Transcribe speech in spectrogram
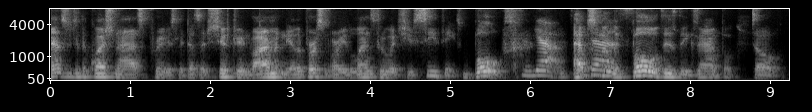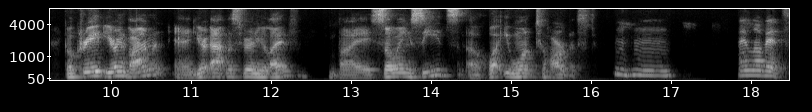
Answer to the question I asked previously: Does it shift your environment and the other person, or your lens through which you see things? Both. Yeah. Absolutely, both is the example. So go create your environment and your atmosphere in your life by sowing seeds of what you want to harvest. Mm-hmm. I love it.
